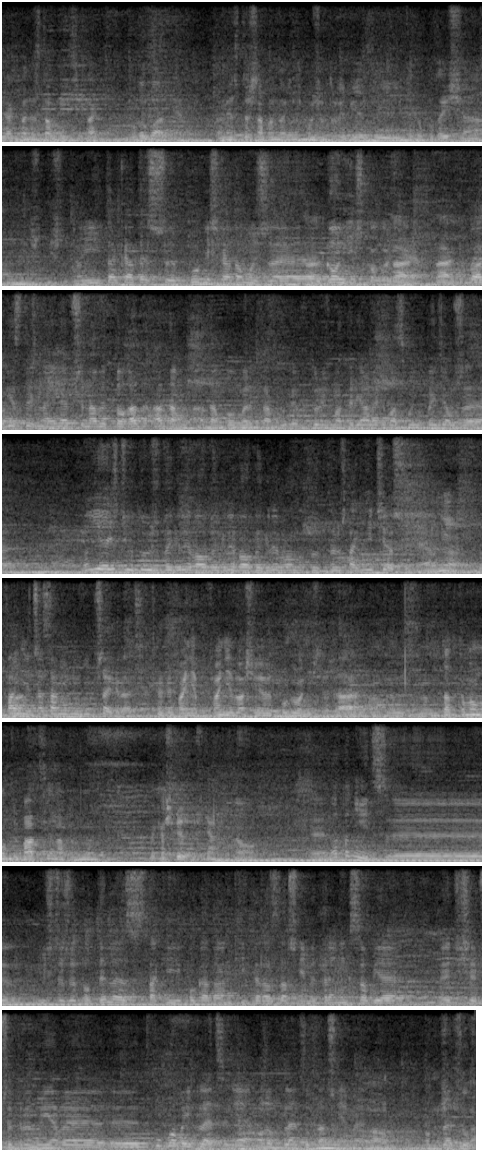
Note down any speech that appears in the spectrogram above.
e, jak będę stał w miejscu, tak? No dokładnie. Tam jest też na pewno inny poziom trochę wiedzy i tego podejścia niż, niż tutaj. No i taka też w głowie świadomość, że gonisz kogoś, Tak, nie? tak, Bo tak. jak jesteś najlepszy, nawet to Ad- Adam, Adam Bomer tam w którymś materiale chyba swoim powiedział, że no jeździł, tu już wygrywał, wygrywał, wygrywał, no to, to już tak nie cieszy, nie? No nie. Fajnie czasami mówi przegrać. Fajnie, fajnie właśnie pogonić też. Tak. Tak. No to jest no, dodatkowa motywacja, na pewno taka świeżość, nie? No. E, No to nic. e, Myślę, że to tyle z takiej pogadanki. Teraz zaczniemy trening sobie. E, Dzisiaj przetrenujemy dwugłowe i plecy, nie? Może od pleców zaczniemy. No. Od pleców.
